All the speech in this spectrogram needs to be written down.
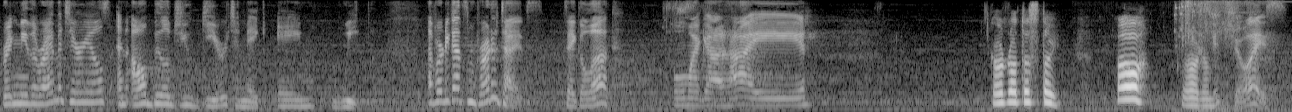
Bring me the right materials, and I'll build you gear to make AIM weep. I've already got some prototypes. Take a look. Oh my god, hi. Gorota stój! O! Uważam. Good choice.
